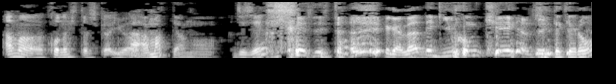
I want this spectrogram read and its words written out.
アマはこの人しか言あ、わん。アマってあの、ジェジェ？出た。だからなんで疑問系やねん。聞いてけろ？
